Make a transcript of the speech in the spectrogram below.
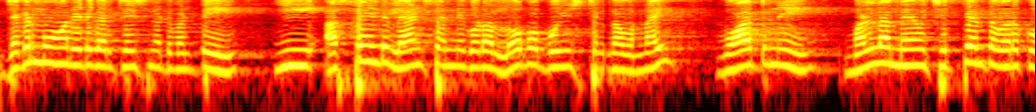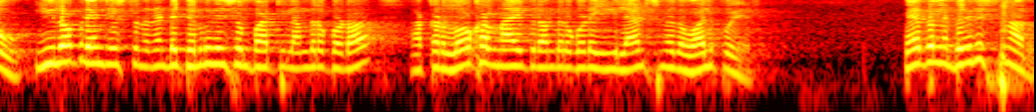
జగన్మోహన్ రెడ్డి గారు చేసినటువంటి ఈ అసైన్డ్ ల్యాండ్స్ అన్నీ కూడా లోపభూయిష్టంగా ఉన్నాయి. వాటిని మళ్ళా మేము చెప్పేంత వరకు ఈ లోపల ఏం చేస్తున్నారంటే తెలుగుదేశం పార్టీలు అందరూ కూడా అక్కడ లోకల్ నాయకులందరూ కూడా ఈ ల్యాండ్స్ మీద వాలిపోయారు. పేదల్ని బెదిరిస్తున్నారు.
